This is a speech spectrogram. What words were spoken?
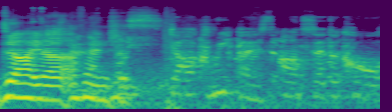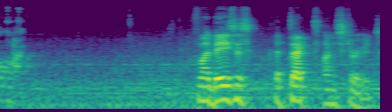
Dire Avengers. Dark Reapers answer the call. If my base is attacked, I'm screwed.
